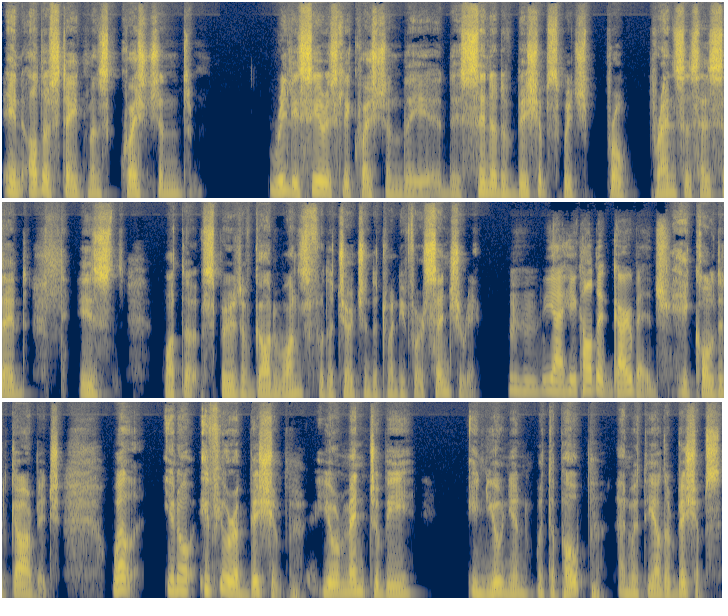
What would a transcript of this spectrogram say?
in other statements questioned really seriously questioned the the synod of bishops which Pope Francis has said is what the spirit of God wants for the church in the 21st century. Mm-hmm. Yeah, he called it garbage. He called it garbage. Well, you know, if you're a bishop, you're meant to be in union with the Pope and with the other bishops.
